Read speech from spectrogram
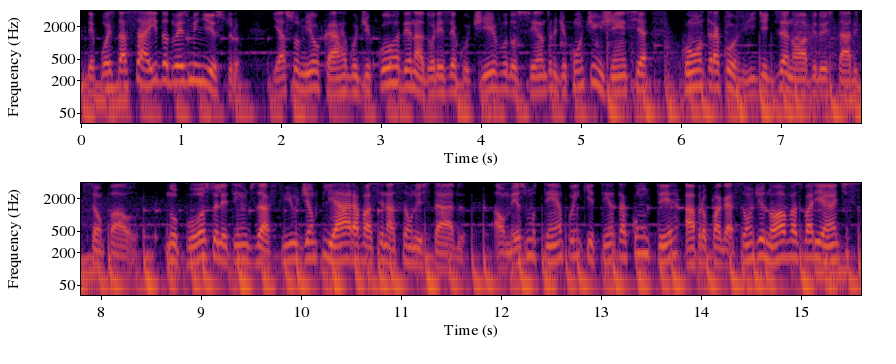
depois da saída do ex-ministro e assumiu o cargo de coordenador executivo do Centro de Contingência contra a Covid-19 do estado de São Paulo. No posto, ele tem o desafio de ampliar a vacinação no estado, ao mesmo tempo em que tenta conter a propagação de novas variantes,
